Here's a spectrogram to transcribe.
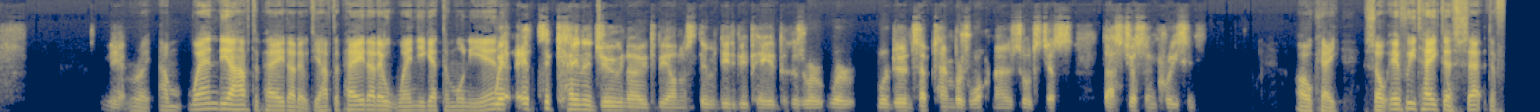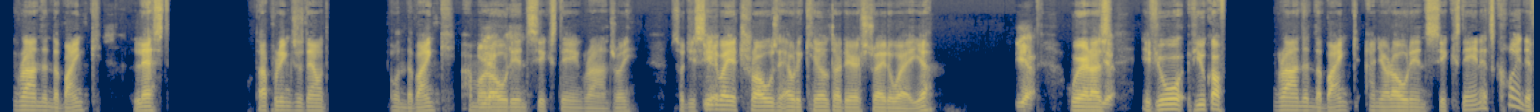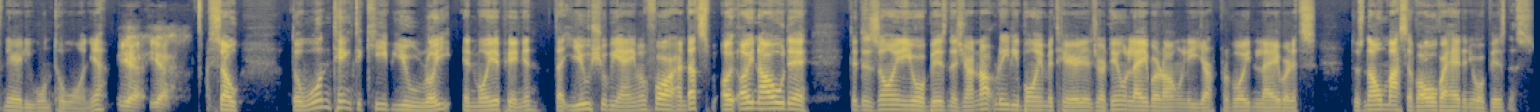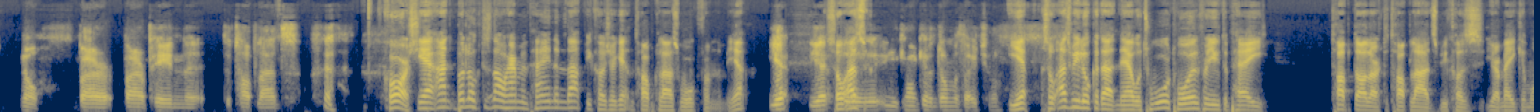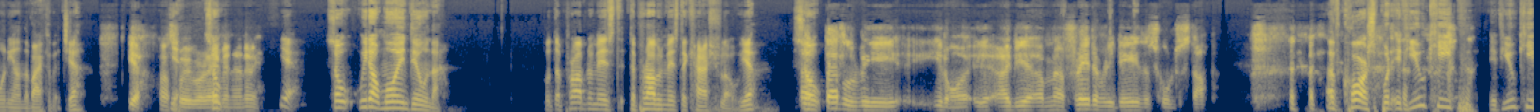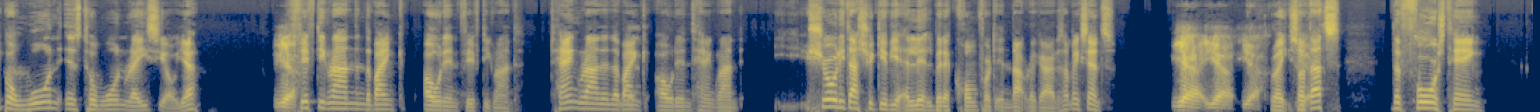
Yeah. Right. And when do you have to pay that out? Do you have to pay that out when you get the money in? Well, it's a kind of due now. To be honest, they would need to be paid because we're we're we're doing September's work now, so it's just that's just increasing. Okay. So if we take the set the grand in the bank, less that brings us down on the bank and we're Yeah. owed in 16 grand, right? So do you see Yeah. the way it throws it out of kilter there straight away, yeah? Yeah. Whereas Yeah. if you're if you got grand in the bank and you're owed in 16, it's kind of nearly one to one, yeah? Yeah, yeah, So the one thing to keep you right, in my opinion, that you should be aiming for, and that's I, I know the the design of your business, you're not really buying materials, you're doing labour only, you're providing labour. It's there's no massive overhead in your business. No, bar bar paying the, the top lads. Of course, yeah, and but look, there's no harm in paying them that because you're getting top class work from them, yeah. Yeah, yeah. So as- you can't get it done without you know. Yep. So as we look at that now, it's worthwhile for you to pay top dollar to top lads because you're making money on the back of it, yeah. Yeah, that's Yeah, where we're so- aiming anyway. Yeah. So we don't mind doing that. But the problem is the problem is the cash flow, yeah. So that, that'll be, you know, I'd be. I'm afraid every day that's going to stop. Of course, but if you keep if you keep a one is to one ratio, yeah, Yeah, fifty grand in the bank, owed in fifty grand, ten grand in the Yeah. bank, owed in ten grand. Surely that should give you a little bit of comfort in that regard. Does that make sense? yeah, yeah, yeah. Right. So Yeah. that's the first thing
